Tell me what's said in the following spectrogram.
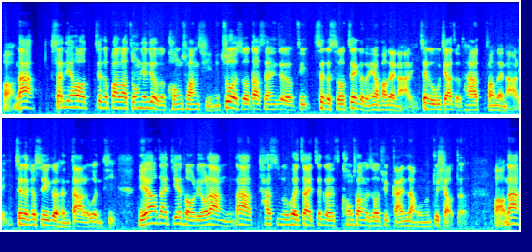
哦，那。三天后，这个报告中间就有个空窗期。你做的时候到三天这个这这个时候，这个人要放在哪里？这个无家者他放在哪里？这个就是一个很大的问题。你要在街头流浪，那他是不是会在这个空窗的时候去感染？我们不晓得。好，那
